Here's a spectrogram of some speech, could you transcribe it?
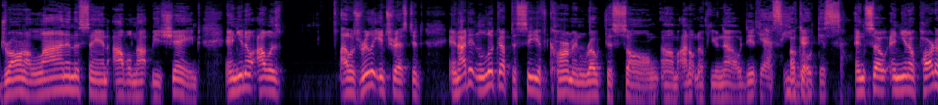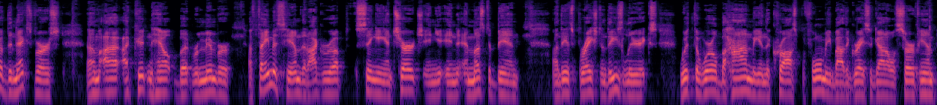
drawn a line in the sand. I will not be ashamed. And you know, I was I was really interested, and I didn't look up to see if Carmen wrote this song. Um, I don't know if you know. Did yes he Okay. wrote this song and so, and you know, part of the next verse, um, I, I couldn't help but remember a famous hymn that I grew up singing in church, and, and it must have been uh, the inspiration of these lyrics: "With the world behind me and the cross before me, by the grace of God, I will serve Him."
